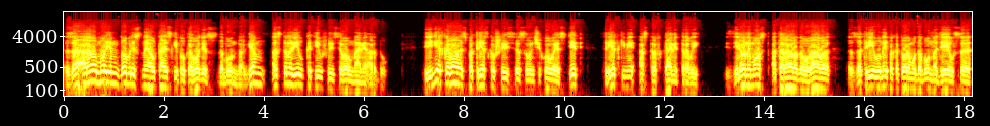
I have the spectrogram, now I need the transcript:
За Аро морем доблестный алтайский полководец Дабун Мерген остановил катившуюся волнами Орду. Впереди открывалась потрескавшаяся солончаковая степь с редкими островками травы. Зеленый мост от Орала до Урала, за три луны, по которому Дабун надеялся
